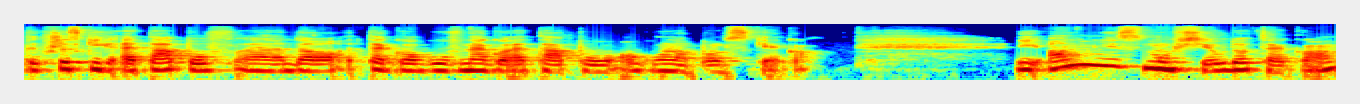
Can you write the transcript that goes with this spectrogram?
tych wszystkich etapów e, do tego głównego etapu ogólnopolskiego. I on mnie zmusił do tego,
